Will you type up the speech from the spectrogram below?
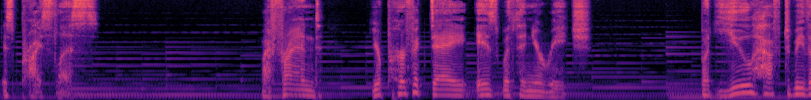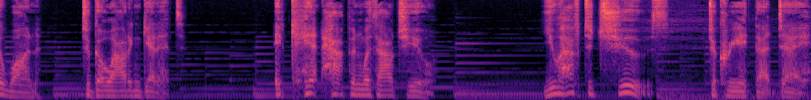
is priceless. My friend, your perfect day is within your reach. But you have to be the one to go out and get it. It can't happen without you. You have to choose to create that day.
